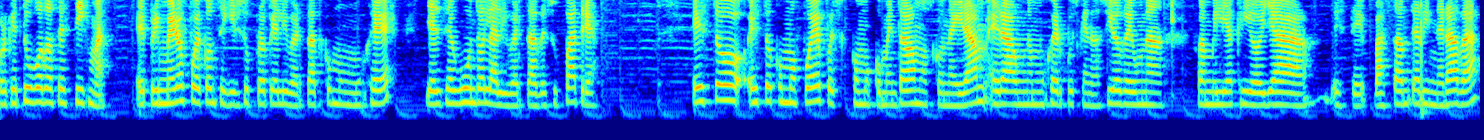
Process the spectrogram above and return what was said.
porque tuvo dos estigmas. El primero fue conseguir su propia libertad como mujer y el segundo la libertad de su patria. Esto, esto cómo fue, pues como comentábamos con Airam, era una mujer pues que nació de una familia criolla este, bastante adinerada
